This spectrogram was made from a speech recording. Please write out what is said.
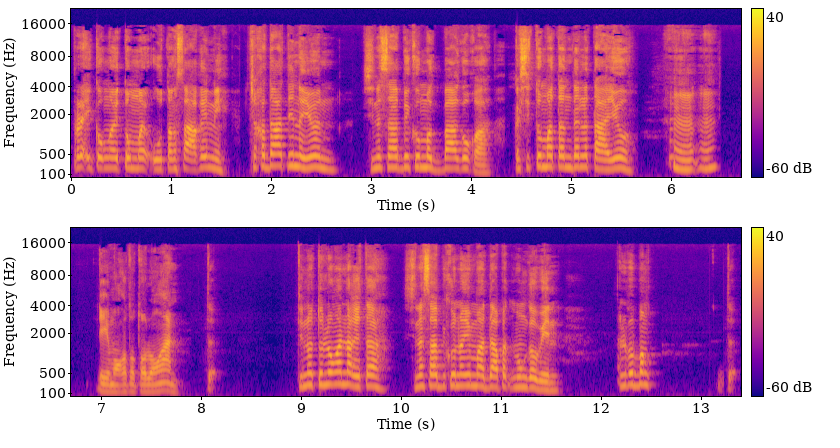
Pre, ikaw nga itong may utang sa akin eh. Tsaka dati na yun. Sinasabi ko magbago ka kasi tumatanda na tayo. Mm Di mo ako tutulungan. Tinutulungan na kita. Sinasabi ko na yung mga dapat mong gawin. Ano ba bang... t-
